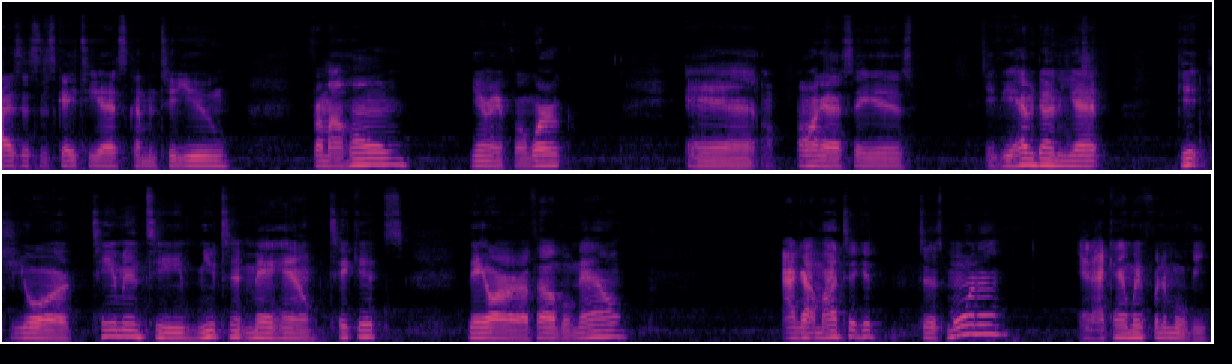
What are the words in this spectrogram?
Guys, this is KTS coming to you from my home, getting ready for work. And all I gotta say is, if you haven't done it yet, get your TMNT Mutant Mayhem tickets. They are available now. I got my ticket this morning, and I can't wait for the movie.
